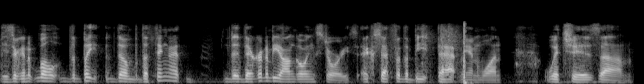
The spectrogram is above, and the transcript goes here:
These are going to well, the but the the thing that they're going to be ongoing stories, except for the Beat Batman one, which is um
